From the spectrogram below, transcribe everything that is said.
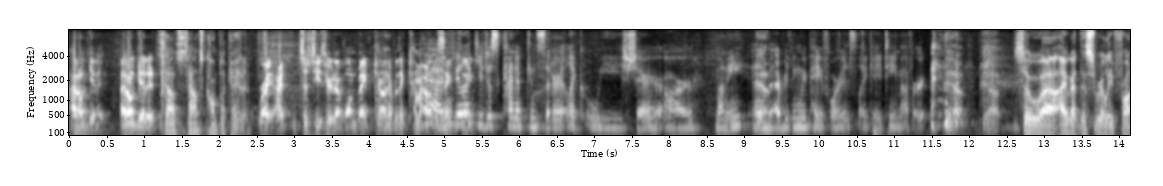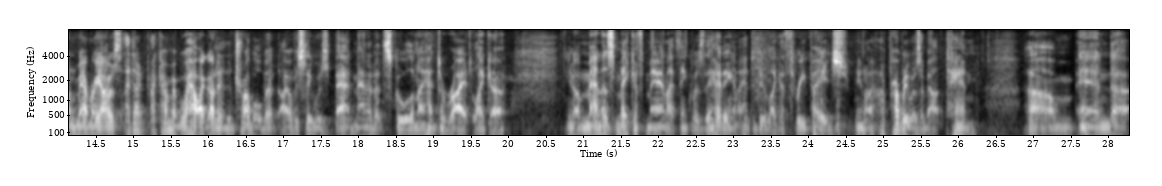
I don't get it. I don't get it. Sounds sounds complicated. Right? I, it's just easier to have one bank account, and Yeah. everything come out yeah, of the same thing. I feel thing. like you just kind of consider it like we share our money and Yeah. everything we pay for is like a team effort. yeah, yeah. So uh, I've got this really fond memory. I was I don't I can't remember how I got into trouble, but I obviously was bad mannered at school, and I had to write like a, you know, manners maketh man. I think was the heading, and I had to do like a three page. You know, I probably was about ten. Um, and uh,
